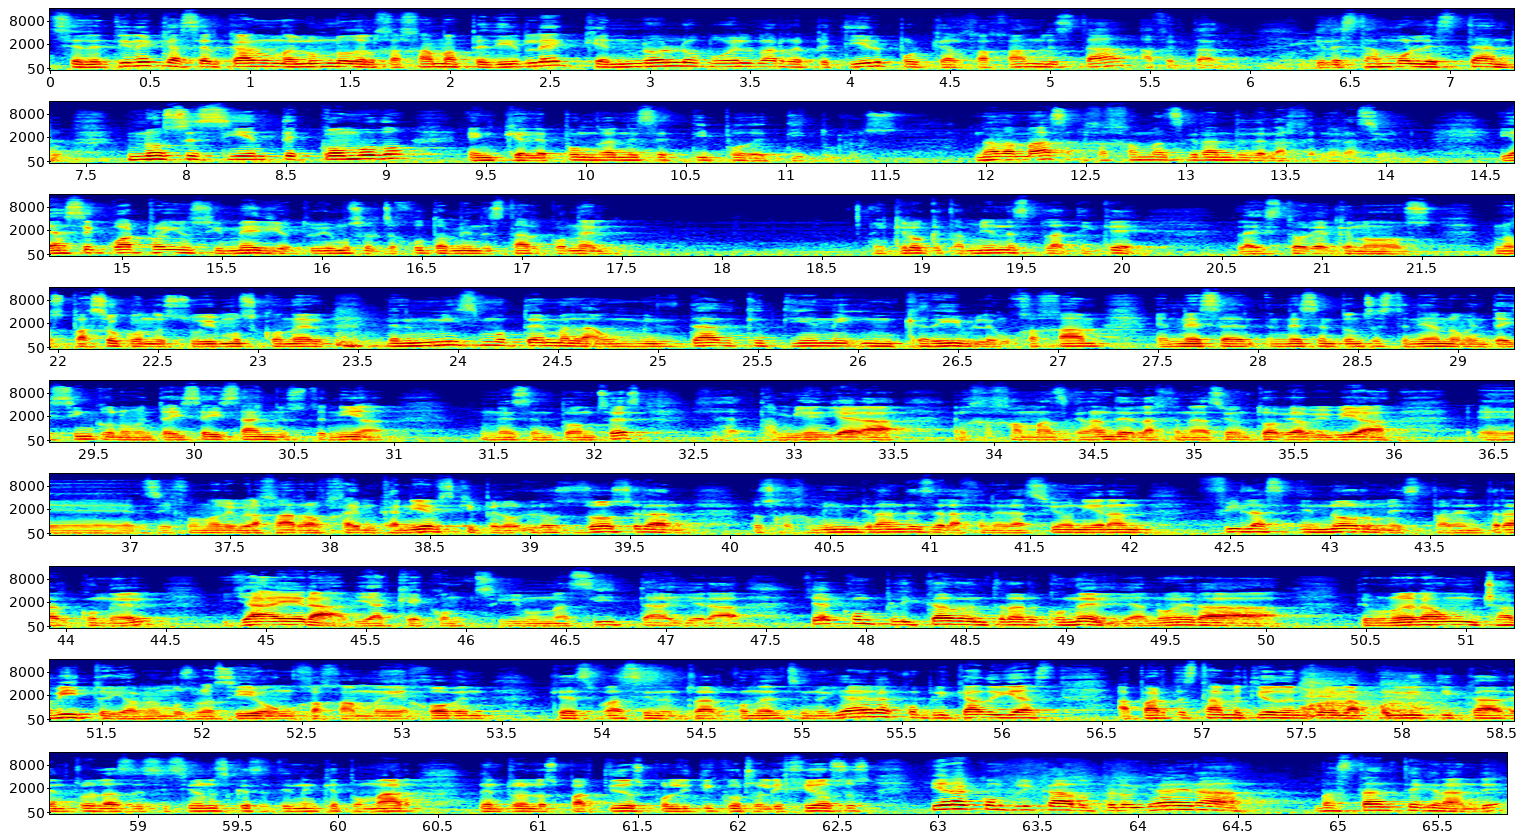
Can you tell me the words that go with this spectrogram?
Se le tiene que acercar un alumno del jajam a pedirle que no lo vuelva a repetir porque al jajam le está afectando y le está molestando. No se siente cómodo en que le pongan ese tipo de títulos. Nada más al jajam más grande de la generación. Y hace cuatro años y medio tuvimos el zehut también de estar con él. Y creo que también les platiqué la historia que nos, nos pasó cuando estuvimos con él, del mismo tema, la humildad que tiene increíble. Un jajam en ese, en ese entonces tenía 95, 96 años, tenía en ese entonces. también ya era el jajam más grande de la generación, todavía vivía eh, Rav Chaim Kanievski, pero los dos eran los jajamim grandes de la generación y eran filas enormes para entrar con él. Ya era, había que conseguir una cita y era ya complicado entrar con él, ya no era no era un chavito, llamémoslo así, o un jajame joven que es fácil entrar con él, sino ya era complicado y ya aparte estaba metido dentro de la política, dentro de las decisiones que se tienen que tomar dentro de los partidos políticos religiosos, y era complicado, pero ya era bastante grande.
